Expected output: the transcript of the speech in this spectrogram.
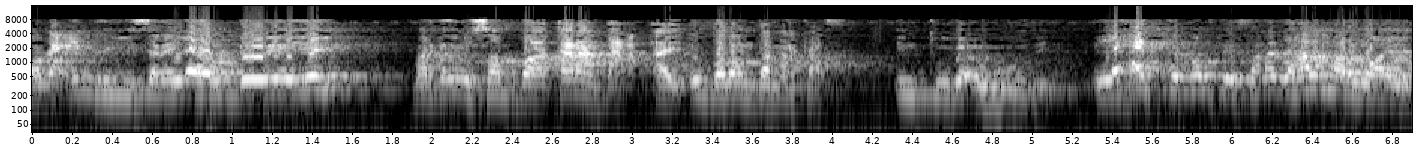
oga cimrigiisana ilaah u dheereeyey. Marka inuusan baaqanaan ay u badanta markaas. Intuuba awooday. Ila xajka mogtay sanadii hal mar waayo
